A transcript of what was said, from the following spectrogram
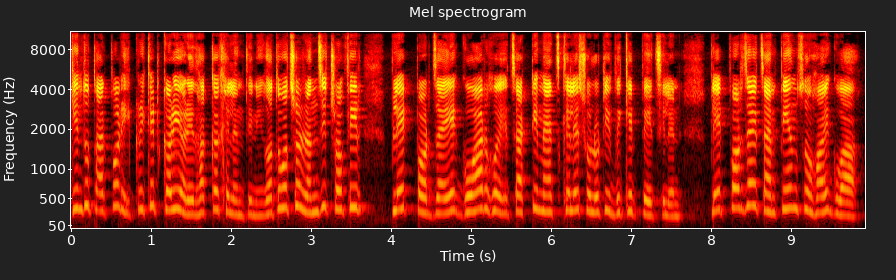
কিন্তু তারপরে ক্রিকেট ক্যারিয়ারে ধাক্কা খেলেন তিনি। গত বছর রঞ্জি ট্রফির প্লেট পর্যায়ে গোয়ার হয়ে চারটি ম্যাচ খেলে ষোলোটি উইকেট পেয়েছিলেন। প্লেট পর্যায়ে চ্যাম্পিয়ন্সও হয় গোয়া।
